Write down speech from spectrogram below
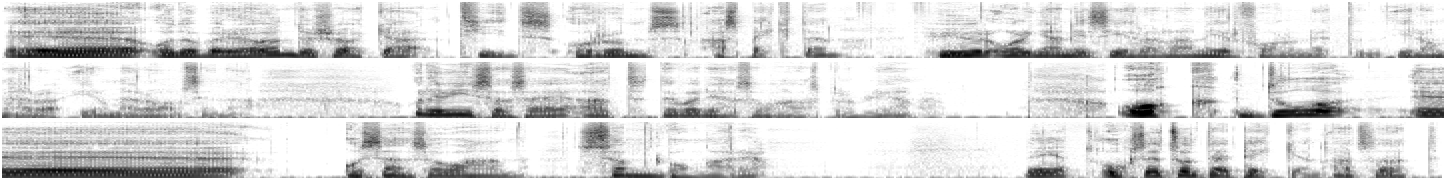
Eh, och då började jag undersöka tids och rumsaspekten. Hur organiserar han erfarenheten i de här, i de här avseendena? Och det visade sig att det var det som var hans problem. Och då Eh, och sen så var han sömngångare. Det är ett, också ett sånt där tecken. Alltså att,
